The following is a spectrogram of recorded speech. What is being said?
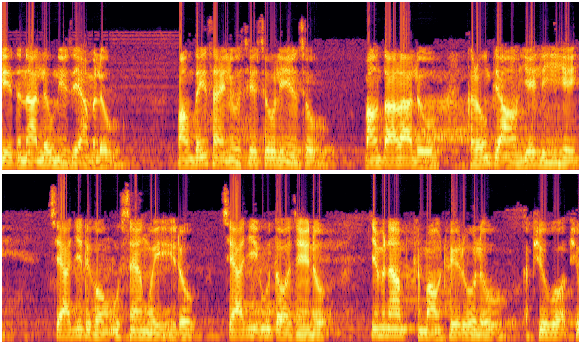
တေသနာလုပ်နေစရာမလိုမောင်သိန်းဆိုင်လိုဆေးဆိုးလျင်ဆိုမောင်သားလာလိုကရုံးပြောင်ရိတ်လျင်ရိတ်ဆရာကြီးတကုံဦးဆန်းငွေတို့ဆရာကြီးဦးတော်ခြင်းတို့ပြင်မနာခမောင်ထွေးတို့လိုအဖြူကိုအဖြူ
